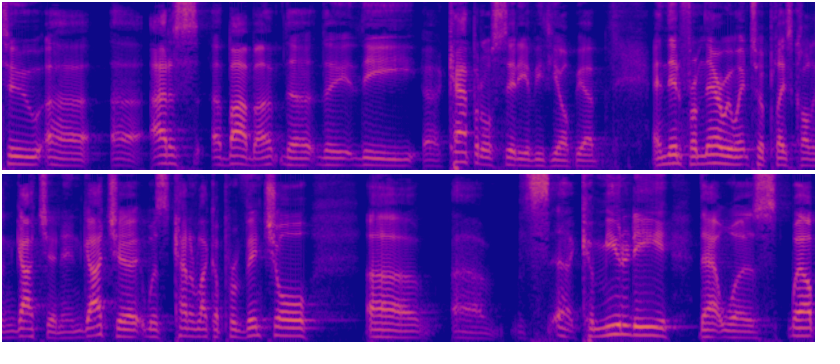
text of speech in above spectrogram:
to uh, uh, Addis Ababa, the, the, the uh, capital city of Ethiopia. And then from there, we went to a place called Ngacha. And Ngacha was kind of like a provincial uh, uh, community that was well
